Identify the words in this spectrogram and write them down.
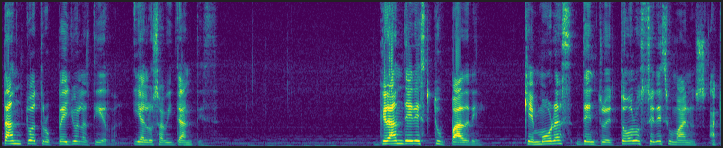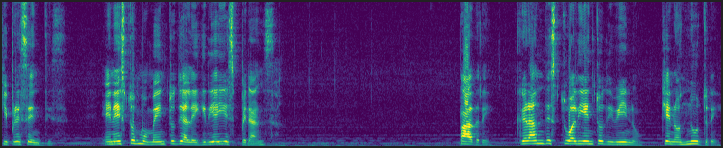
tanto atropello a la tierra y a los habitantes. Grande eres tu Padre, que moras dentro de todos los seres humanos aquí presentes, en estos momentos de alegría y esperanza. Padre, grande es tu aliento divino, que nos nutre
